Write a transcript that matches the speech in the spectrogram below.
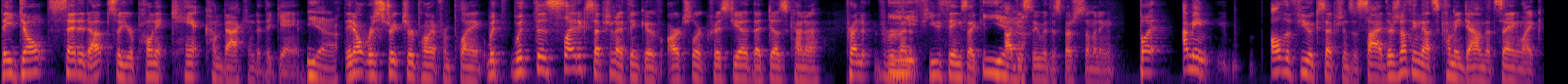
they don't set it up so your opponent can't come back into the game. Yeah. They don't restrict your opponent from playing. With with the slight exception, I think, of Archlord Kristya, that does kind of pre- prevent Ye- a few things, like yeah. obviously with the special summoning. But I mean, all the few exceptions aside, there's nothing that's coming down that's saying like,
